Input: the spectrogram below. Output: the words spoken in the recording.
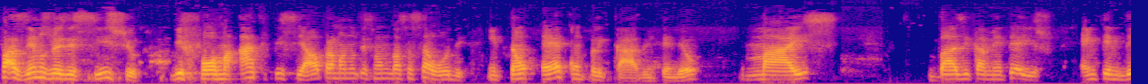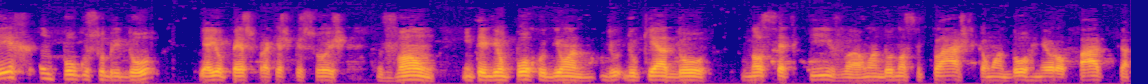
fazemos o exercício de forma artificial para manutenção da nossa saúde. Então é complicado, entendeu? Mas basicamente é isso. É entender um pouco sobre dor, e aí eu peço para que as pessoas vão entender um pouco de uma, do, do que é a dor nociceptiva, uma dor nociplástica, uma dor neuropática,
